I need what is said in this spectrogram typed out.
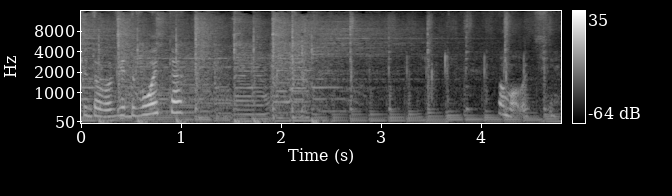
Чудово. Відводьте. Ви молодці.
